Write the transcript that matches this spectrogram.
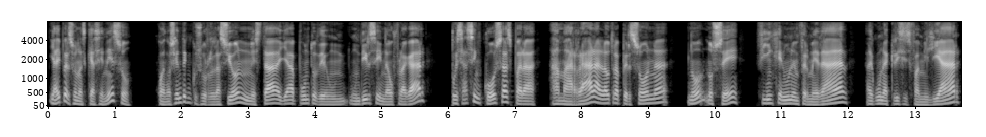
Y hay personas que hacen eso. Cuando sienten que su relación está ya a punto de hundirse y naufragar, pues hacen cosas para amarrar a la otra persona, ¿no? No sé, fingen una enfermedad, alguna crisis familiar,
